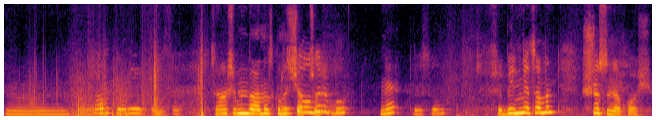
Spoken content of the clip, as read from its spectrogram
Hmm. Tam nereye koysak? Sana şimdi damat kılıç yapacağım. olur mu? Ne? Burası olur. Şu benim yatağımın şurasına koş.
